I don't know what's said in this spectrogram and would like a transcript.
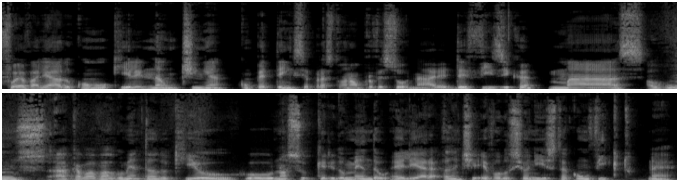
foi avaliado como que ele não tinha competência para se tornar um professor na área de física, mas alguns acabavam argumentando que o, o nosso querido Mendel ele era anti-evolucionista convicto, né?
